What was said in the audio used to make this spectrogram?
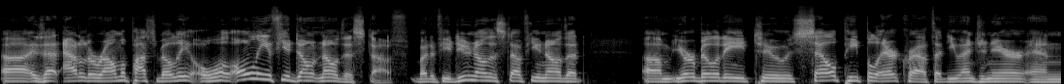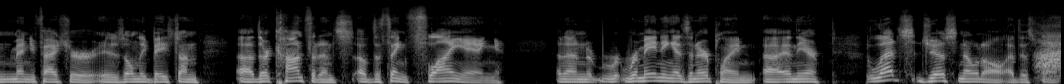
Uh, is that out of the realm of possibility? Oh, well, only if you don't know this stuff. But if you do know this stuff, you know that um, your ability to sell people aircraft that you engineer and manufacture is only based on uh, their confidence of the thing flying and then r- remaining as an airplane uh, in the air. Let's just know it all at this point.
